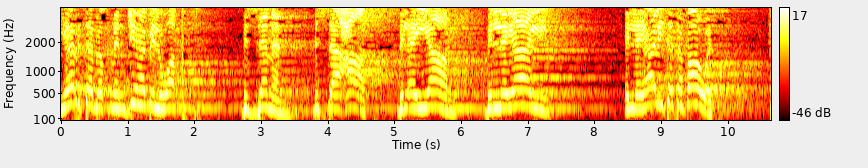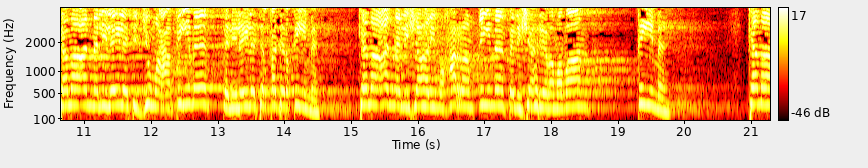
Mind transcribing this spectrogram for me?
يرتبط من جهة بالوقت بالزمن. بالساعات بالأيام بالليالي. الليالي تتفاوت. كما أن لليلة الجمعة قيمة فلليلة القدر قيمة. كما أن لشهر محرم قيمة فلشهر رمضان قيمة. كما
